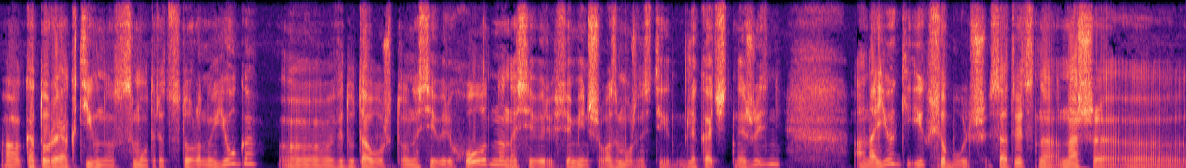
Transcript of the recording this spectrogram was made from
которые активно смотрят в сторону юга, Э, ввиду того, что на севере холодно, на севере все меньше возможностей для качественной жизни, а на юге их все больше. Соответственно, наше э,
